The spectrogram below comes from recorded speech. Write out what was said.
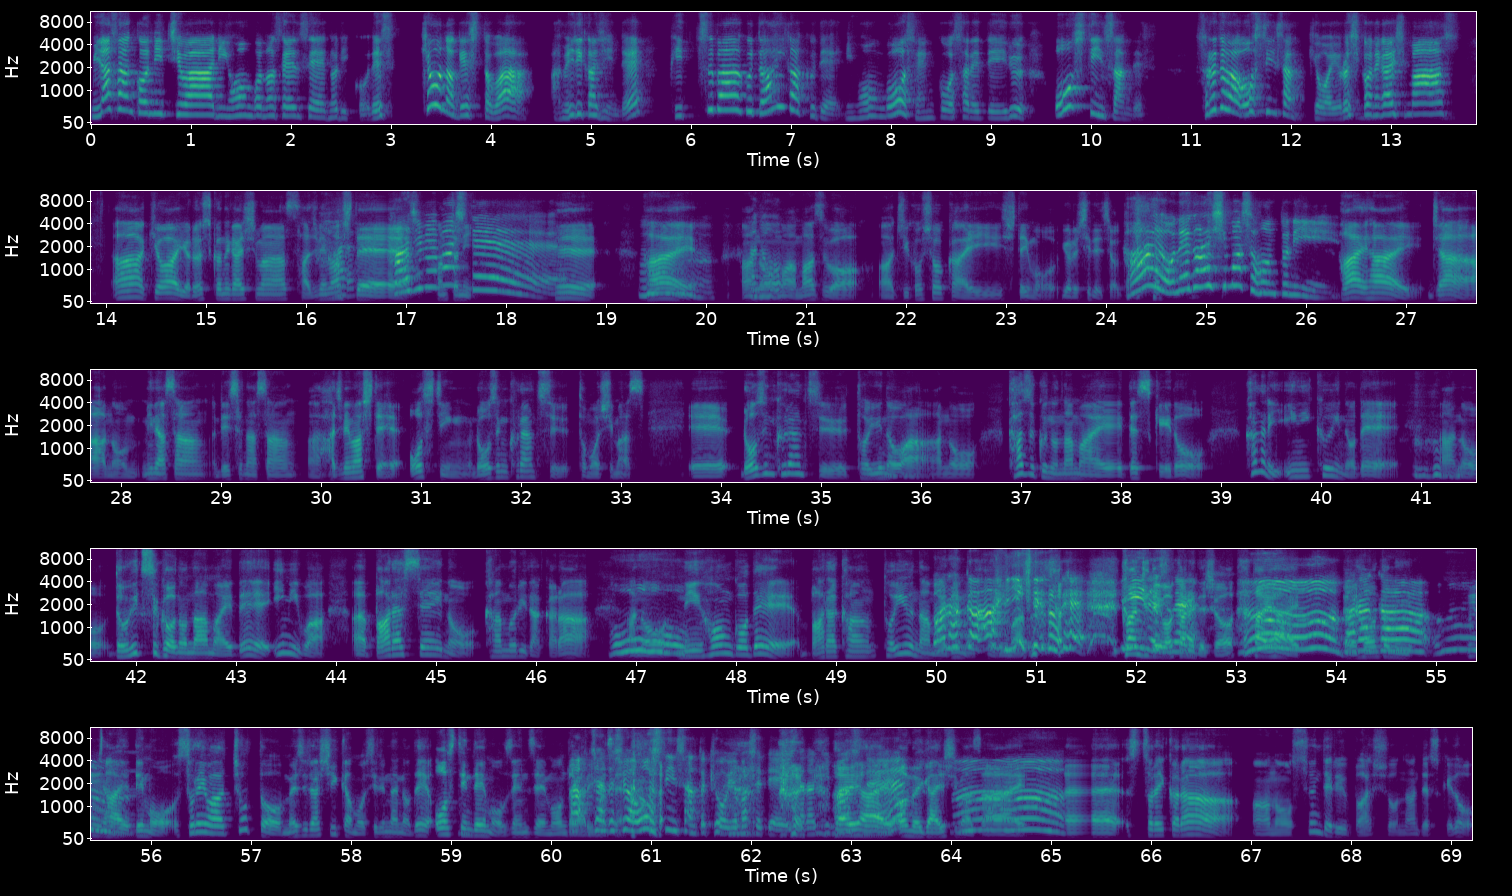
皆さんこんにちは日本語の先生のりこです今日のゲストはアメリカ人でピッツバーグ大学で日本語を専攻されているオースティンさんですそれではオースティンさん今日はよろしくお願いしますああ、今日はよろしくお願いします。はじめまして。はじめまして。ええはいうんああのの、まあ、まずはあ自己紹介してもよろしいでしょうか？はいお願いします本当にはいはい。じゃあ、あの、皆さん、リスナーさん、あはじめまして、オースティン・ローゼンクランツと申します。えーローゼンクランツというのは、あの、家族の名前ですけど、かなり言いにくいので、あの ドイツ語の名前で意味はあバラ製の冠だからあの日本語でバラカンという名バ前でラカいいも取りまですすね。漢字でわかるしでしょ？ょはいはい。うんバラカうん。はい、でもそれはちょっと珍しいかもしれないのでオースティンでも全然問題ああじゃありません私はオースティンさんと今日呼ばせていただきますね。はい。はい。お願いします。はい。はえーそれからあの住んでる場所なんですけど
